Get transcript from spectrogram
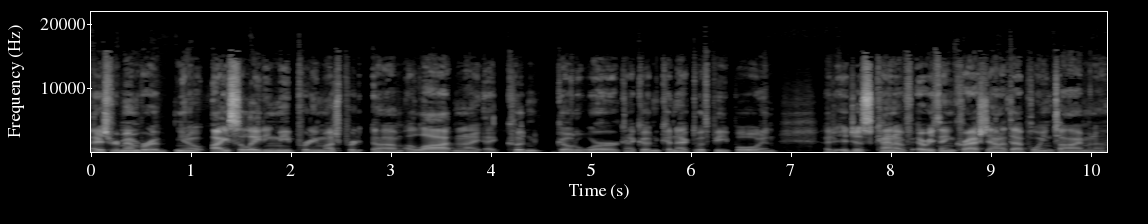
I just remember it, you know, isolating me pretty much pretty, um, a lot. And I, I, couldn't go to work and I couldn't connect with people. And it just kind of everything crashed down at that point in time. And a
